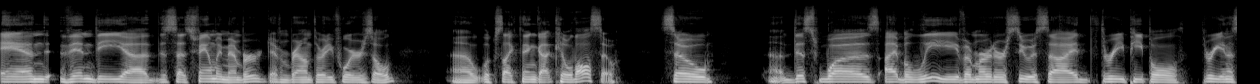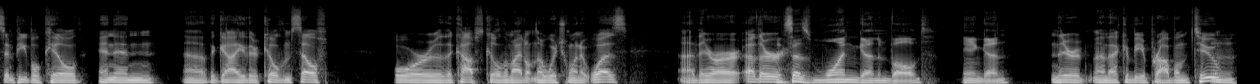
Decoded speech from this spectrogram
And then the, uh, this says family member, Devin Brown, 34 years old, uh, looks like then got killed also. So Uh, this was, I believe, a murder suicide. Three people, three innocent people killed, and then uh, the guy either killed himself or the cops killed him. I don't know which one it was. Uh, there are other. It says one gun involved, handgun. There, uh, that could be a problem too.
